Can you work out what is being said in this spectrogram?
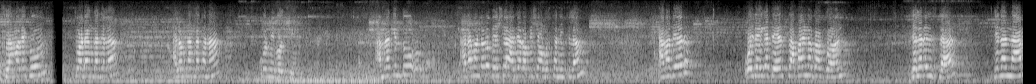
আসসালামু আলাইকুম। চুয়াডাঙ্গা জেলা, আলমডাঙ্গা থানা উর্মি বলছি। আমরা কিন্তু আধা ঘন্টারও বেশি হাজার অফিসে অবস্থান নিয়েছিলাম। আমাদের ওই জায়গাতে চাপাই নবাবগঞ্জ জেলা রেজিস্ট্রার, যেনার নাম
